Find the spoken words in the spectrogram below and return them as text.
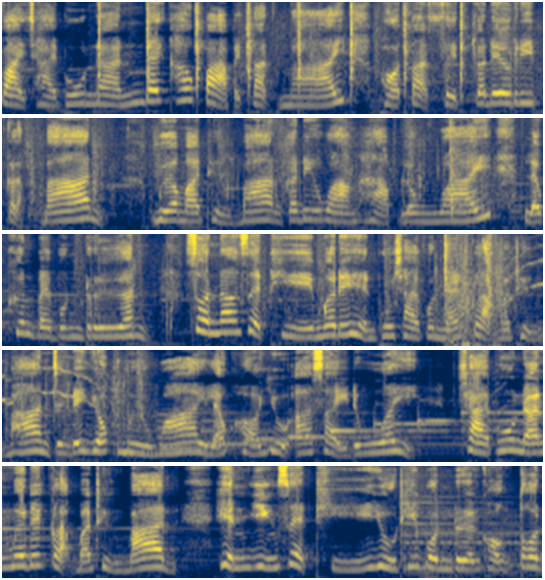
ฝ่ายชายผู้นั้นได้เข้าป่าไปตัดไม้ พอตัดเสร็จก็ได้รีบกลับบ้าน เมื่อมาถึงบ้านก็ได้วางหาบลงไว้ แล้วขึ้นไปบนเรือน ส่วนนางเศรษฐีเมื่อได้เห็นผู้ชายคนนั้นกลับมาถึงบ้านจึงได้ยกมือไหว้แล้วขออยู่อาศัยด้วย ชายผู้นั้นเมื่อได้กลับมาถึงบ้าน เห็นหญิงเศรษฐีอยู่ที่บนเรือนของตน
